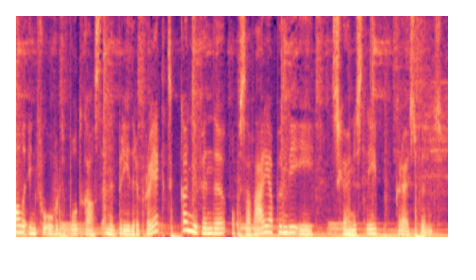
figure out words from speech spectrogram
Alle info over de podcast en het bredere project kan je vinden op savaria.be-kruispunt.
